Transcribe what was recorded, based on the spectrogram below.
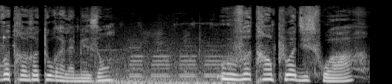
votre retour à la maison ou votre emploi du soir,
